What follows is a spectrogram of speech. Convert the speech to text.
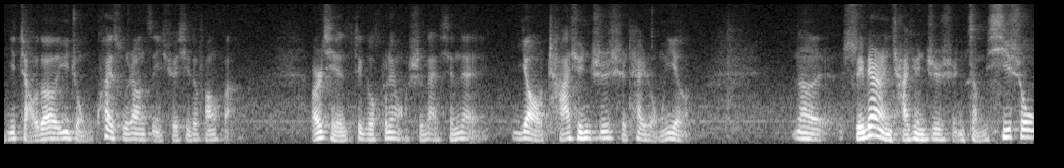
你找到一种快速让自己学习的方法，而且这个互联网时代现在要查询知识太容易了，那随便让你查询知识，你怎么吸收，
